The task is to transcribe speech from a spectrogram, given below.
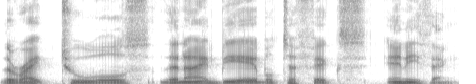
the right tools, then I'd be able to fix anything.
